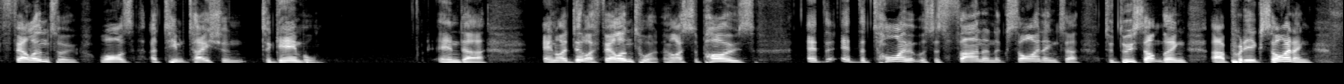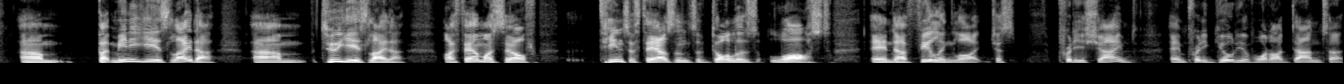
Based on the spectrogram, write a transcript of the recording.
fell into was a temptation to gamble. And uh, and I did, I fell into it. And I suppose at the, at the time it was just fun and exciting to, to do something uh, pretty exciting. Um, but many years later, um, two years later, I found myself tens of thousands of dollars lost and uh, feeling like just pretty ashamed and pretty guilty of what I'd done to,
